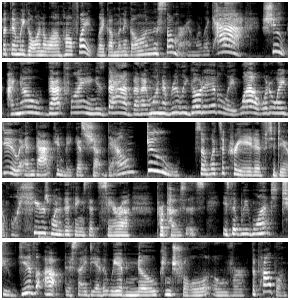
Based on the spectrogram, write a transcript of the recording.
but then we go on a long haul flight, like I'm going to go on this summer. And we're like, ah, shoot, I know that flying is bad, but I want to really go to Italy. Wow, what do I do? And that can make us shut down. Do. So, what's a creative to do? Well, here's one of the things that Sarah proposes is that we want to give up this idea that we have no control over the problem.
